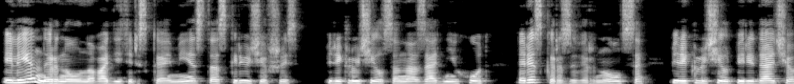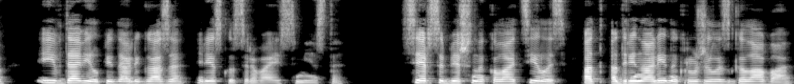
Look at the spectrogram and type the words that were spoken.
Илья нырнул на водительское место, скрючившись, переключился на задний ход, резко развернулся, переключил передачу и вдавил педаль газа, резко срываясь с места. Сердце бешено колотилось, от адреналина кружилась голова.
